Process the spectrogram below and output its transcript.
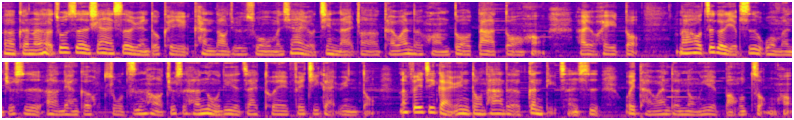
呃，可能合作社现在社员都可以看到，就是说我们现在有进来呃台湾的黄豆、大豆哈，还有黑豆。然后这个也是我们就是呃两个组织哈，就是很努力的在推飞机改运动。那飞机改运动它的更底层是为台湾的农业保种哈，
